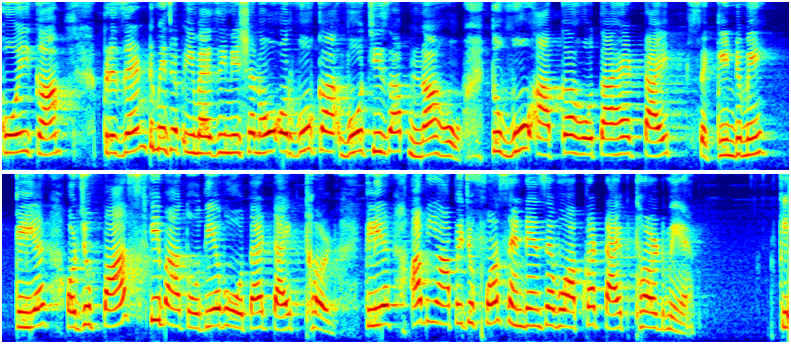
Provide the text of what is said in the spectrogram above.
कोई काम प्रेजेंट में जब इमेजिनेशन हो और वो का, वो चीज़ आप ना हो तो वो आपका होता है टाइप सेकंड में। क्लियर और जो पास्ट की बात होती है, वो होता है टाइप थर्ड क्लियर अब यहाँ पे जो फ़र्स्ट सेंटेंस है, वो आपका टाइप थर्ड में है। कि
